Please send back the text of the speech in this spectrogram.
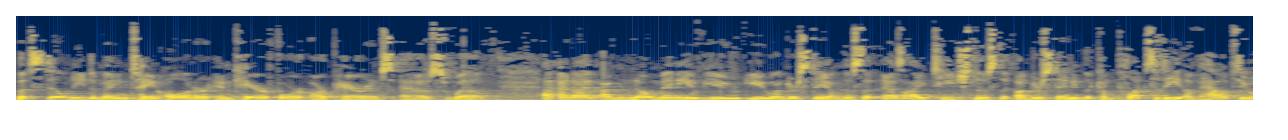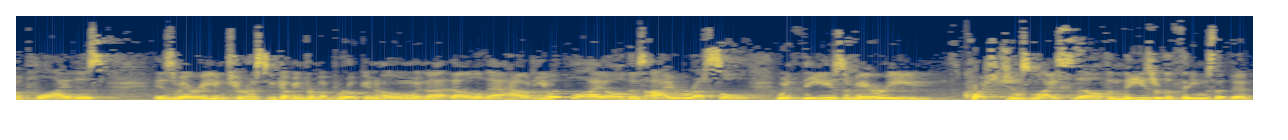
but still need to maintain honor and care for our parents as well. And I, I, know many of you, you understand this, that as I teach this, that understanding the complexity of how to apply this is very interesting. Coming from a broken home and all of that, how do you apply all this? I wrestle with these very questions myself, and these are the things that then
